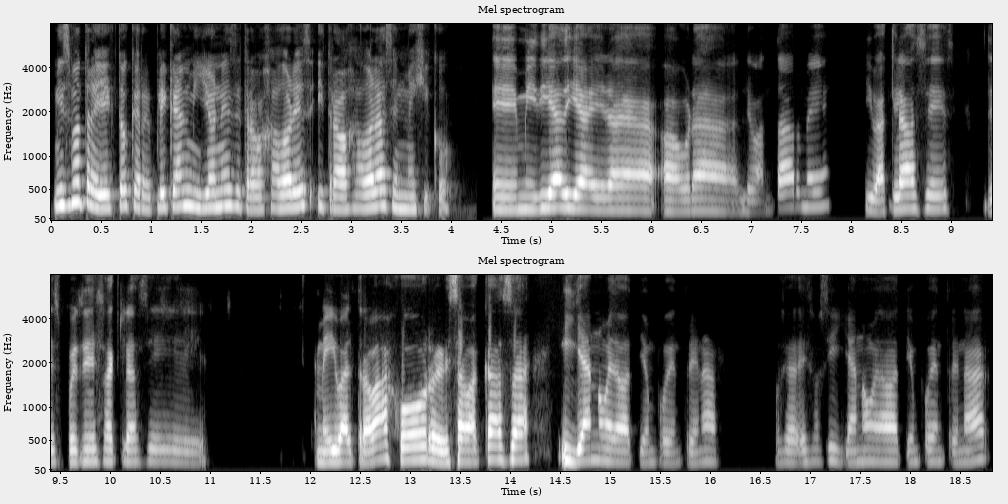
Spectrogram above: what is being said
mismo trayecto que replican millones de trabajadores y trabajadoras en México. Eh, mi día a día era ahora levantarme, iba a clases, después de esa clase me iba al trabajo, regresaba a casa y ya no me daba tiempo de entrenar. O sea, eso sí, ya no me daba tiempo de entrenar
